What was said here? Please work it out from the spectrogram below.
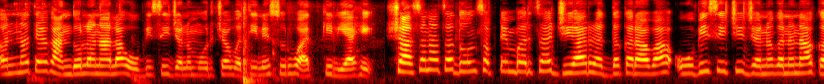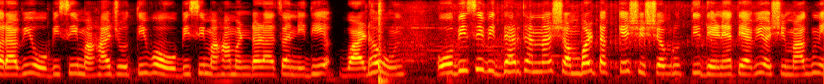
अन्नत्याग आंदोलनाला ओबीसी जनमोर्चा वतीने सुरुवात केली आहे. शासनाचा दोन सप्टेंबरचा जी आर रद्द करावा ओबीसीची जनगणना करावी ओबीसी महाज्योती व ओबीसी महामंडळाचा निधी वाढवून ओबीसी विद्यार्थ्यांना शंभर टक्के शिष्यवृत्ती देण्यात यावी अशी मागणी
